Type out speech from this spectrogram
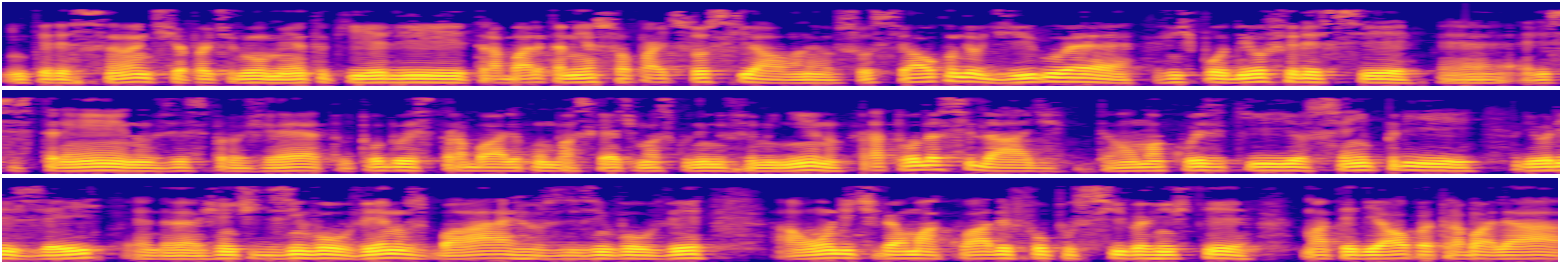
interessante a partir do momento que ele trabalha também a sua parte social, né? O social, quando eu digo, é a gente poder oferecer é, esses treinos, esse projeto, todo esse trabalho com basquete masculino e feminino para toda a cidade. Então, é uma coisa que eu sempre priorizei é a gente desenvolver nos bairros, desenvolver aonde tiver uma quadra e for possível a gente ter material para trabalhar,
